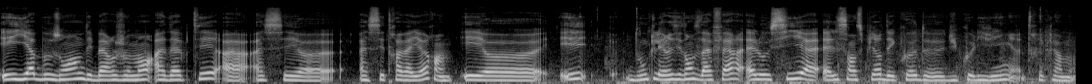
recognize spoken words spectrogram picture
et il y a besoin d'hébergements adaptés à, ces, travailleurs. Et, et donc les résidences d'affaires, elles aussi, elles s'inspirent des codes du co-living, très clairement.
